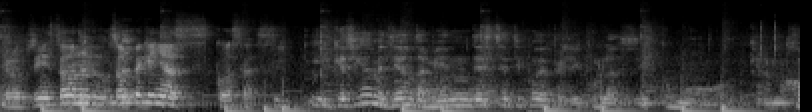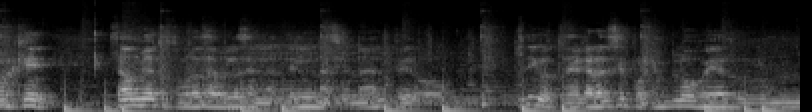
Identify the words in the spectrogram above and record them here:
Pero sí, son, son pequeñas cosas. Y, y que sigan metiendo también de este tipo de películas, así como que a lo mejor que estamos muy acostumbrados a verlas en la tele nacional, pero digo, te agradece por ejemplo ver un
